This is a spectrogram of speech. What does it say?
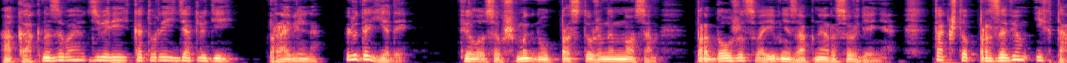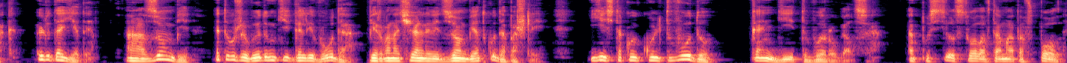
А как называют зверей, которые едят людей? Правильно, людоеды. Философ шмыгнул простуженным носом, продолжил свои внезапные рассуждения. Так что прозовем их так – людоеды. А зомби – это уже выдумки Голливуда. Первоначально ведь зомби откуда пошли? Есть такой культ Вуду. Кандид выругался. Опустил ствол автомата в пол,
